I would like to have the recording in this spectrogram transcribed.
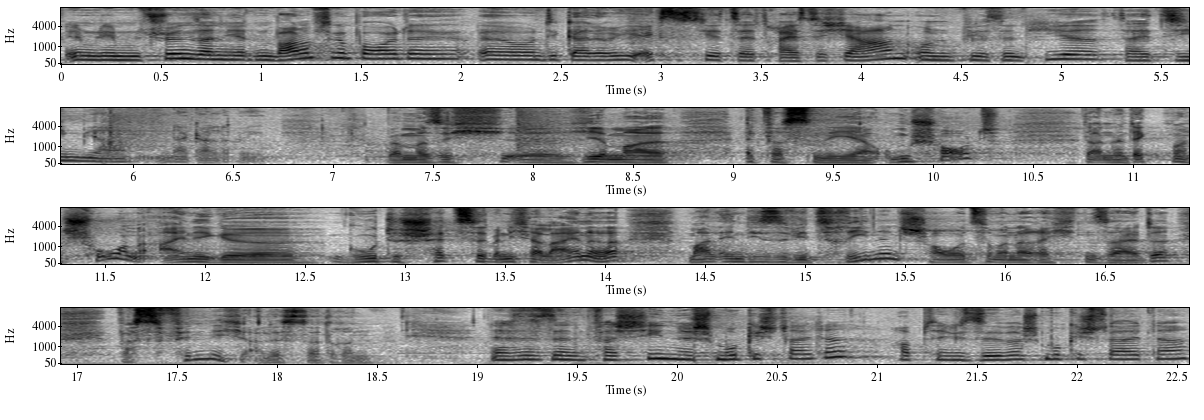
in dem schön sanierten Bahnhofsgebäude. äh, Und die Galerie existiert seit 30 Jahren und wir sind hier seit sieben Jahren in der Galerie. Wenn man sich äh, hier mal etwas näher umschaut, dann entdeckt man schon einige gute Schätze. Wenn ich alleine mal in diese Vitrinen schaue zu meiner rechten Seite, was finde ich alles da drin? Das sind verschiedene Schmuckgestalter, hauptsächlich Silberschmuckgestalter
